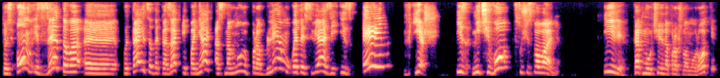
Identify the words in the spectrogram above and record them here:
То есть он из этого э, пытается доказать и понять основную проблему этой связи из эйн в еш, из ничего в существование. Или, как мы учили на прошлом уроке,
